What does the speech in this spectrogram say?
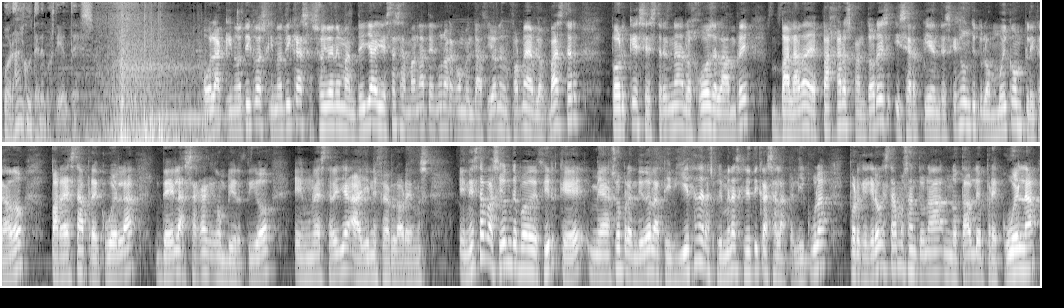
por algo tenemos dientes. Hola quinóticos, quinóticas, soy Dani Mantilla y esta semana tengo una recomendación en forma de blockbuster porque se estrena Los Juegos del Hambre, balada de pájaros, cantores y serpientes, que es un título muy complicado para esta precuela de la saga que convirtió en una estrella a Jennifer Lawrence. En esta ocasión te puedo decir que me ha sorprendido la tibieza de las primeras críticas a la película, porque creo que estamos ante una notable precuela,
